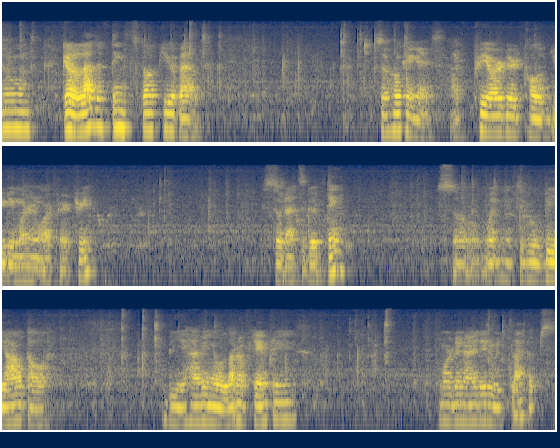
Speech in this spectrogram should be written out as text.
So, got a lot of things to talk to you about. So, okay guys, I pre-ordered Call of Duty Modern Warfare 3. So that's a good thing. So when it will be out, I'll be having a lot of gameplays. More than I did with Black Ops.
